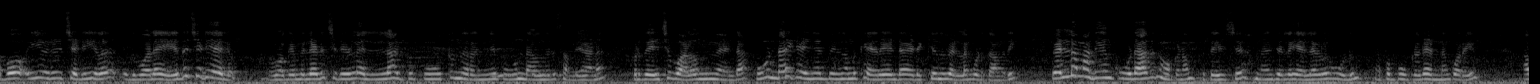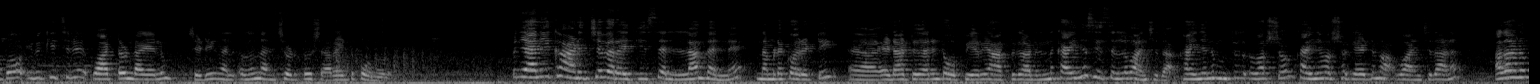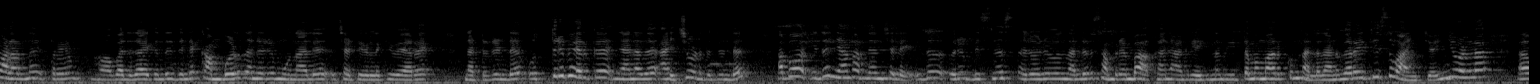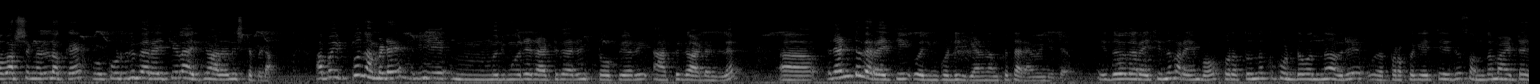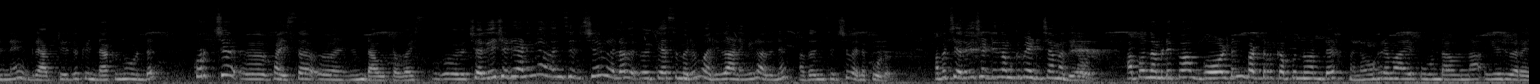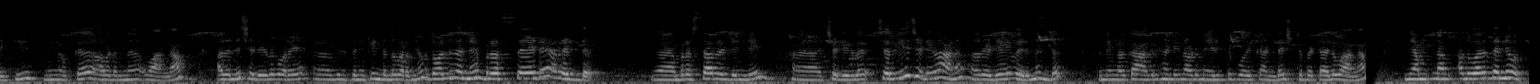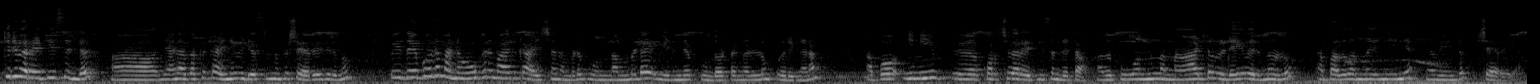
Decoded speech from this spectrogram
അപ്പോൾ ഈ ഒരു ചെടികൾ ഇതുപോലെ ഏത് ചെടിയായാലും വകമില്ലയുടെ ചെടികളെല്ലാം ഇപ്പോൾ പൂത്ത് നിറഞ്ഞ് പൂ ഉണ്ടാകുന്ന ഒരു സമയമാണ് പ്രത്യേകിച്ച് വളമൊന്നും വേണ്ട. പൂ ഉണ്ടായി കഴിഞ്ഞാൽ പിന്നെ നമുക്ക് കെയർ ഇടയ്ക്ക് ഒന്ന് വെള്ളം കൊടുത്താൽ മതി. വെള്ളം അധികം കൂടാതെ നോക്കണം. പ്രത്യേകിച്ച് ചില ഇലകൾ കൂടും അപ്പോൾ പൂക്കളുടെ എണ്ണം കുറയും. അപ്പോൾ ഇവയ്ക്ക് ഇച്ചിരി വാട്ടർ ഉണ്ടായാലും ചെടി നല്ല ഒന്ന് നനച്ചു കൊടുത്ത് ഉഷാറായിട്ട് പോന്നോളൂ. അപ്പം ഞാൻ ഈ കാണിച്ച വെറൈറ്റീസ് എല്ലാം തന്നെ നമ്മുടെ കൊരട്ടി എടാട്ടുകാരൻ ടോപ്പിയറി ആർട്ട് ഗാർഡനിൽ നിന്ന് കഴിഞ്ഞ സീസണിൽ വാങ്ങിച്ചതാണ് കഴിഞ്ഞ വർഷവും കഴിഞ്ഞ വർഷമൊക്കെ ആയിട്ട് വാങ്ങിച്ചതാണ്. അതാണ് വളർന്ന് ഇത്രയും വലുതായിരിക്കുന്നത് ഇതിന്റെ കമ്പുകൾ തന്നെ ഒരു മൂന്നാൽ ചട്ടികളിലേക്ക് വേറെ നട്ടിട്ടുണ്ട്. ഒത്തിരി പേർക്ക് ഞാനത് അയച്ചു കൊടുത്തിട്ടുണ്ട്. അപ്പോൾ ഇത് ഞാൻ പറഞ്ഞതെന്ന് വെച്ചാലേ ഇത് ഒരു ബിസിനസ് ഒരു നല്ലൊരു സംരംഭം ആക്കാൻ ആഗ്രഹിക്കുന്ന വീട്ടമ്മമാർക്കും നല്ലതാണ്. വെറൈറ്റീസ് വാങ്ങിക്കുക. ഇനിയുള്ള വർഷങ്ങളിലൊക്കെ കൂടുതലും വെറൈറ്റികളായിരിക്കും ആളുകൾ ഇഷ്ടപ്പെടാം അപ്പോൾ ഇപ്പോൾ നമ്മുടെ ഈ മുരിങ്ങൂരി രാട്ടുകാരൻ ടോപ്പിയറി ആർട്ട് ഗാർഡനിൽ രണ്ട് വെറൈറ്റി ഒരുങ്ങിക്കൊണ്ടിരിക്കുകയാണ് നമുക്ക് തരാൻ വേണ്ടിയിട്ട്. ഇത് വെറൈറ്റി എന്ന് പറയുമ്പോൾ പുറത്തുനിന്നൊക്കെ കൊണ്ടുവന്ന് അവർ പ്രൊപ്പഗേറ്റ് ചെയ്ത് സ്വന്തമായിട്ട് തന്നെ ഗ്രാഫ്റ്റ് ചെയ്തൊക്കെ ഉണ്ടാക്കുന്നതുകൊണ്ട് കുറച്ച് പൈസ ഉണ്ടാവും കേട്ടോ ചെറിയ ചെടിയാണെങ്കിൽ അതനുസരിച്ച് വില വ്യത്യാസം വരും. വലുതാണെങ്കിൽ അതിന് അതനുസരിച്ച് വില കൂടും. അപ്പോൾ ചെറിയ ചെടി നമുക്ക് മേടിച്ചാൽ മതിയാവും. അപ്പോൾ നമ്മുടെ ഇപ്പോൾ ഗോൾഡൻ ബട്ടർ കപ്പ് എന്ന് പറഞ്ഞിട്ട് മനോഹരമായ പൂവുണ്ടാവുന്ന ഈ ഒരു വെറൈറ്റി നിങ്ങൾക്ക് അവിടെ നിന്ന് വാങ്ങാം. അതിന്റെ ചെടികൾ കുറേ വിൽപ്പനയ്ക്ക് ഉണ്ടെന്ന് പറഞ്ഞു. അതുപോലെ തന്നെ ബ്രസ്സേഡ് റെഡ് ബ്രസ്സ റെഡിന്റെയും ചെടികൾ ചെറിയ ചെടികളാണ് റെഡിയായി വരുന്നുണ്ട്. അപ്പോൾ നിങ്ങൾക്ക് ആഗ്രഹം ഉണ്ടെങ്കിൽ അവിടെ നേരിട്ട് പോയി കണ്ട് ഇഷ്ടപ്പെട്ടാൽ വാങ്ങാം. ഞാൻ അതുപോലെ തന്നെ ഒത്തിരി വെറൈറ്റീസ് ഉണ്ട്. ഞാൻ അതൊക്കെ കഴിഞ്ഞ വീഡിയോസിൽ നിങ്ങൾക്ക് ഷെയർ ചെയ്തിരുന്നു. അപ്പോൾ ഇതേപോലെ മനോഹരമായൊരു കാഴ്ച നമ്മുടെ നമ്മുടെ വീടിന്റെ പൂന്തോട്ടങ്ങളിലും ഒരുങ്ങണം. അപ്പോൾ ഇനിയും കുറച്ച് വെറൈറ്റീസ് ഉണ്ട് കേട്ടോ. അത് പൂവൊന്നും നന്നായിട്ട് റെഡിയായി വരുന്നുള്ളൂ. അപ്പോൾ അത് വന്നു കഴിഞ്ഞ് കഴിഞ്ഞാൽ ഞാൻ വീണ്ടും ഷെയർ ചെയ്യാം.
